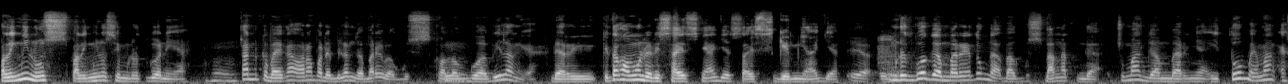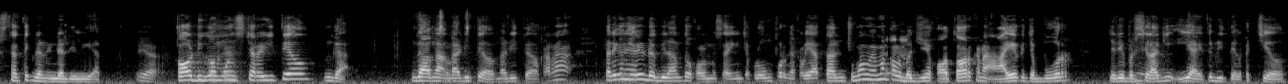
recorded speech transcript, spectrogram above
paling minus paling minus sih menurut gua nih ya Hmm. kan kebanyakan orang pada bilang gambarnya bagus kalau Hmm. gua bilang ya dari kita ngomong dari size-nya aja size gamenya aja. Hmm. menurut gua gambarnya tuh nggak bagus banget nggak cuma gambarnya itu memang estetik dan indah dilihat Iya. Kalau di ngomong secara detail, enggak. Enggak, enggak, enggak detail, enggak detail. Karena tadi kan Harry udah bilang tuh kalau misalnya nginjek lumpur nggak kelihatan. Cuma memang kalau bajunya kotor, kena air, kecebur, jadi bersih lagi, iya itu detail kecil.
